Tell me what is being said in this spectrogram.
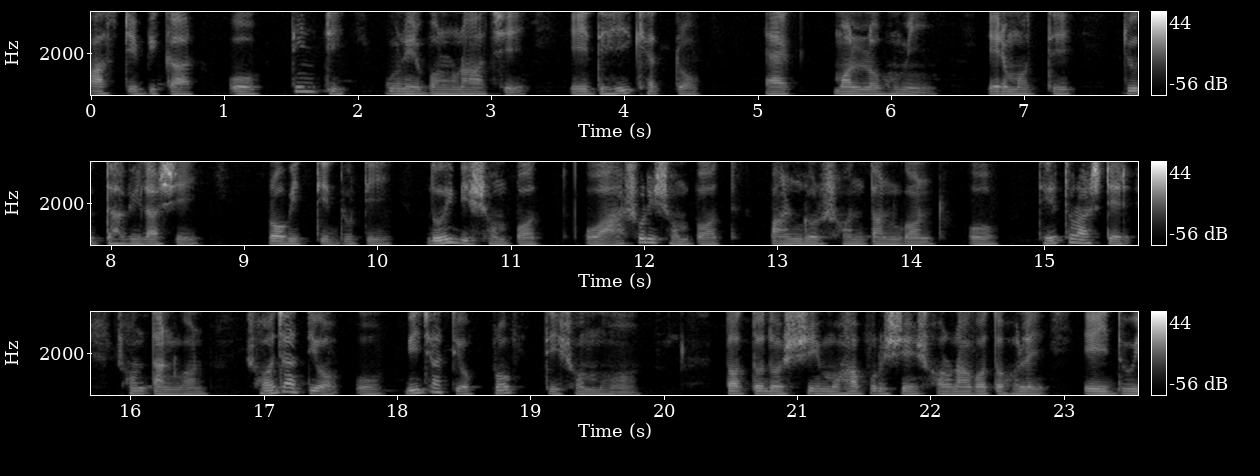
পাঁচটি বিকার ও তিনটি গুণের বর্ণনা আছে। এই দেহী ক্ষেত্র এক মল্লভূমি এর মধ্যে যুদ্ধাভিলাষী, প্রবৃত্তি দুটি, দৈবী সম্পদ ও আসরী সম্পদ, পাণ্ডুর সন্তানগণ ও ধৃতরাষ্ট্রের সন্তানগণ, স্বজাতীয় ও বিজাতীয় প্রবৃত্তিসমূহ তত্ত্বদর্শী মহাপুরুষে শরণাগত হলে এই দুই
